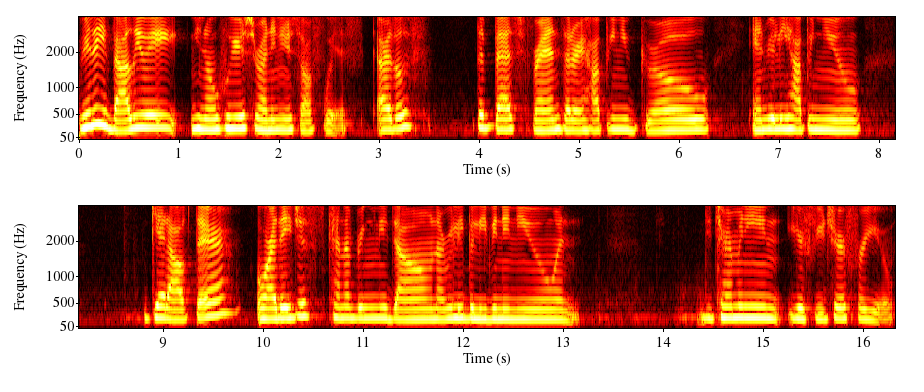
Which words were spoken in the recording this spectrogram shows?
really evaluate, you know, who you're surrounding yourself with. Are those the best friends that are helping you grow and really helping you get out there? Or are they just kind of bringing you down, not really believing in you and determining your future for you?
